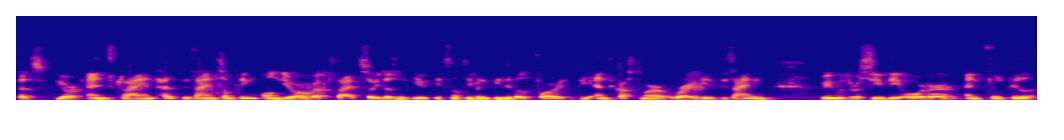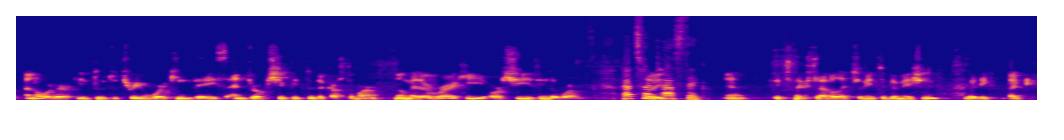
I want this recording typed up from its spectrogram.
that's your end client has designed something on your website. So it doesn't, it's not even visible for the end customer where he's designing. We would receive the order and fulfill an order in two to three working days and drop ship it to the customer, no matter where he or she is in the world. That's fantastic. So yeah, it's next level actually in sublimation, really. Like,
